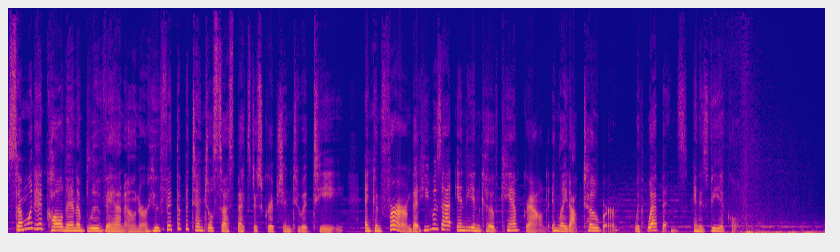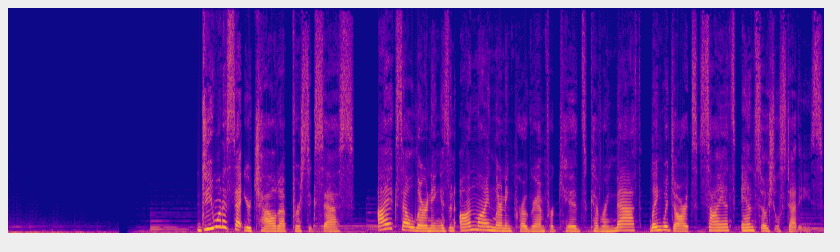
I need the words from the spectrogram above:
Someone had called in a blue van owner who fit the potential suspect's description to a T and confirmed that he was at Indian Cove Campground in late October with weapons in his vehicle. Do you want to set your child up for success? IXL Learning is an online learning program for kids covering math, language arts, science, and social studies.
